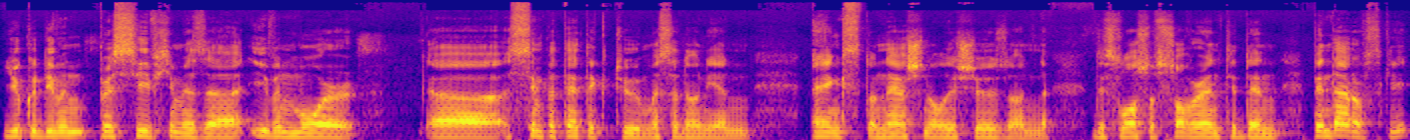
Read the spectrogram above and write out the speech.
you could even perceive him as a even more uh, sympathetic to Macedonian angst on national issues, on this loss of sovereignty than Pendarovski,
